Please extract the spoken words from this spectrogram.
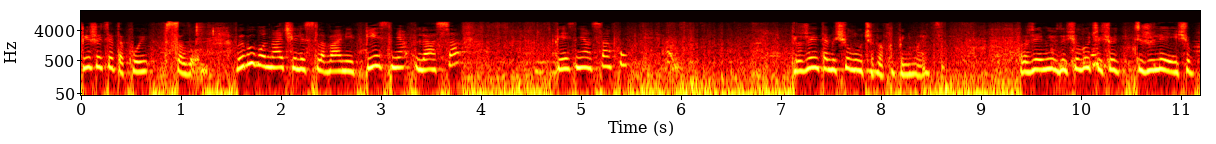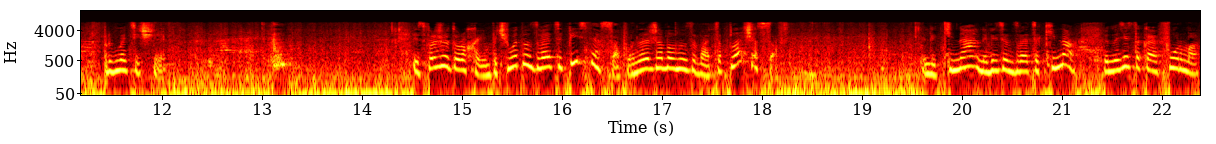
пишете такой псалом, вы бы его начали словами «Песня ля Асаф», «Песня Асафу», Предложение там еще лучше, как вы понимаете. В виду еще лучше, еще тяжелее, еще прагматичнее. И спрашивает Урахаим, почему это называется песня Асафа? Она должна была называться плач Асафа. Или кина, на иврите называется кина. И у нас есть такая форма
